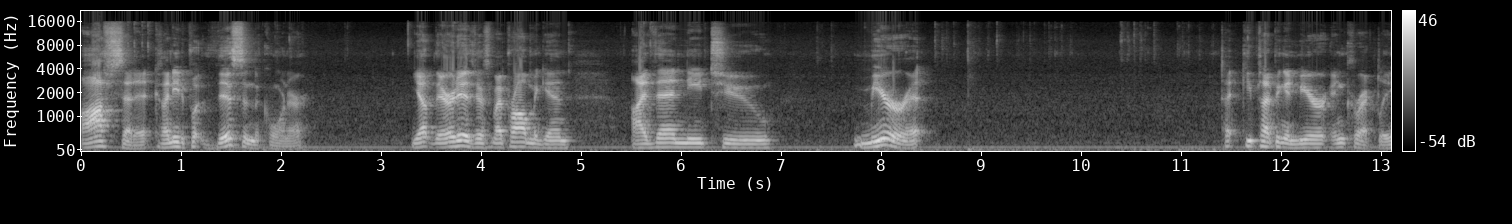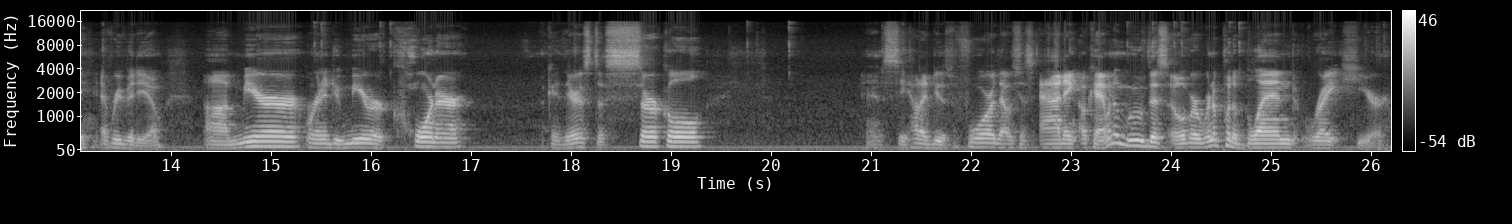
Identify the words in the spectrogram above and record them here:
offset it, because I need to put this in the corner. Yep, there it is. There's my problem again. I then need to mirror it. Keep typing in mirror incorrectly every video. Uh, mirror, we're going to do mirror corner. Okay, there's the circle. And see, how did I do this before? That was just adding. Okay, I'm going to move this over. We're going to put a blend right here.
